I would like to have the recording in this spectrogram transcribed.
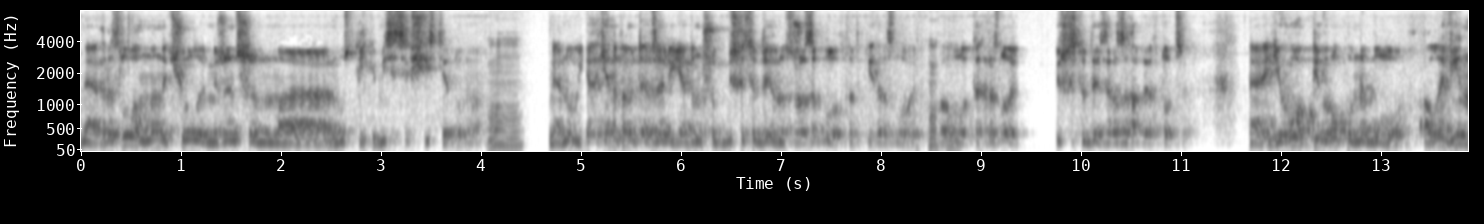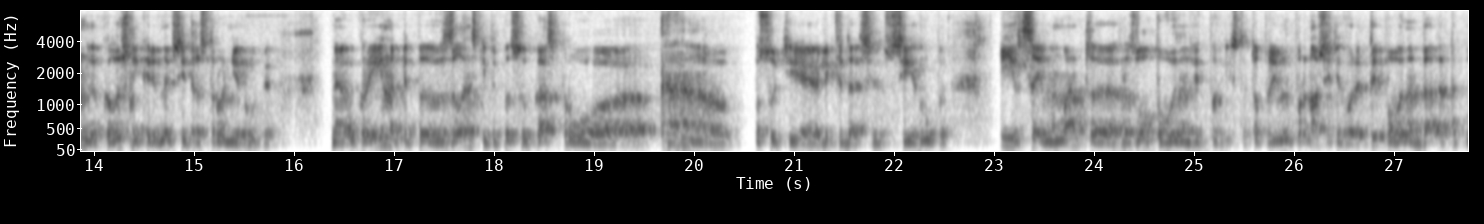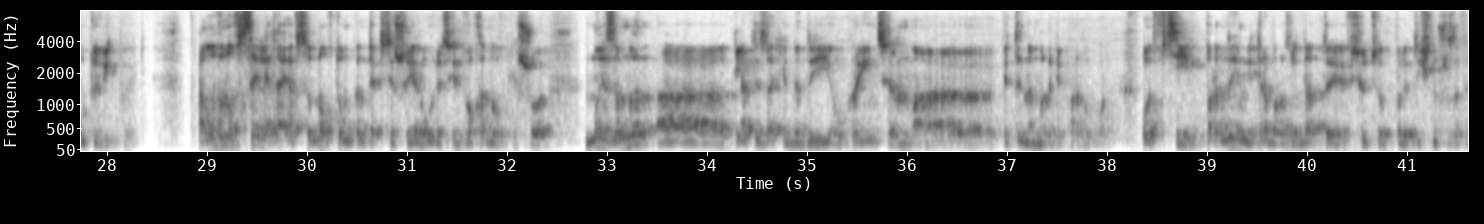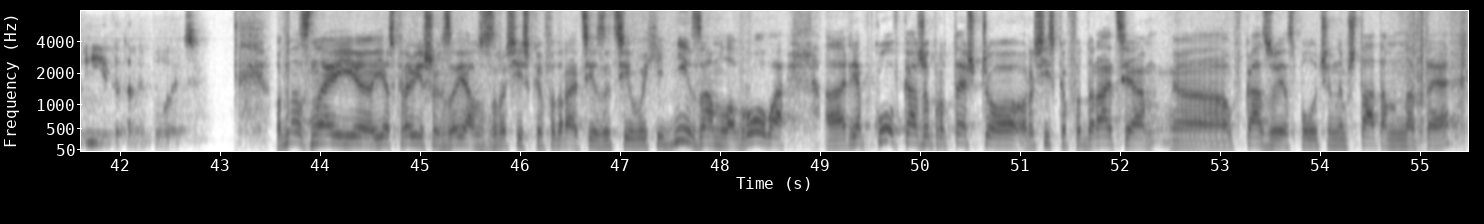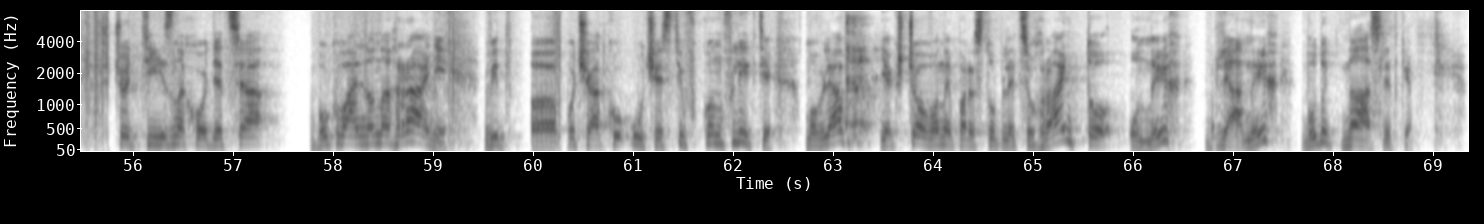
Гризлова ми не чули, між іншим, е, ну скільки місяців шість, я думаю. Угу. Не, Ну я, я не пам'ятаю взагалі. Я думаю, що більшість людей у нас вже забуло, хто такий Гризловий. Голод та Гризловий. Більшість людей зараз згадує, хто це. Е, Його півроку не було, але він колишній керівник всій тристоронній групі. Е, Україна підпи- Зеленський підписує указ про по суті ліквідацію цієї групи. І в цей момент Гризлов повинен відповісти. Тобто йому приносять і говорять, ти повинен дати таку-то відповідь. Але воно все лягає все одно в тому контексті, що я говорю ці двоходовки, що ми за мир, а клятий захід не дає українцям піти на мирні переговори. От в цій парадигмі треба розглядати всю цю політичну шизофренію, яка там відбувається. Одна з найяскравіших заяв з Російської Федерації за ці вихідні зам Лаврова Рябков каже про те, що Російська Федерація вказує Сполученим Штатам на те, що ті знаходяться буквально на грані від е, початку участі в конфлікті. Мовляв, якщо вони переступлять цю грань, то у них для них будуть наслідки.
